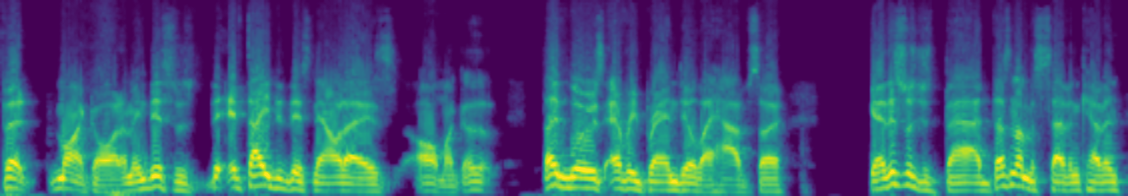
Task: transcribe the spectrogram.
But my God, I mean, this was if they did this nowadays. Oh my God, they lose every brand deal they have. So yeah, this was just bad. That's number seven, Kevin.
